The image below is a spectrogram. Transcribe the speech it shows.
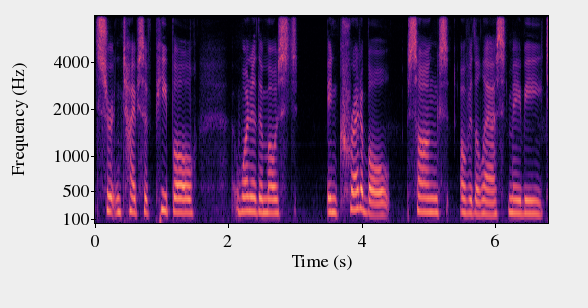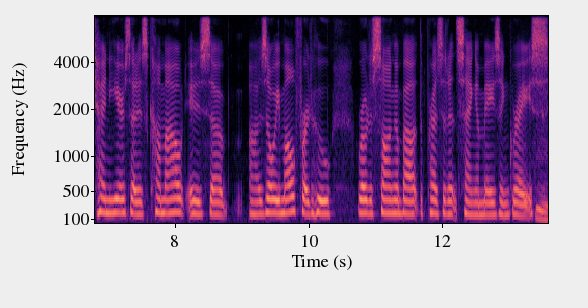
certain types of people. One of the most incredible songs over the last maybe 10 years that has come out is uh, uh, Zoe Mulford, who wrote a song about the president sang Amazing Grace.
